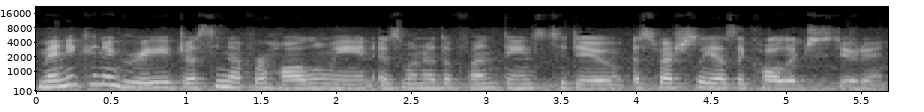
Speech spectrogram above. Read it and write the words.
Many can agree dressing up for Halloween is one of the fun things to do, especially as a college student.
